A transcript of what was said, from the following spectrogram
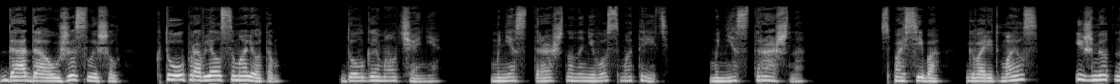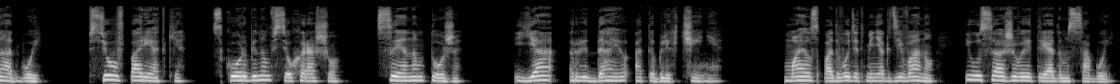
Да-да, уже слышал. Кто управлял самолетом?» Долгое молчание. Мне страшно на него смотреть. Мне страшно. «Спасибо», — говорит Майлз и жмет на отбой. «Все в порядке. С Корбином все хорошо. С Эном тоже. Я рыдаю от облегчения». Майлз подводит меня к дивану и усаживает рядом с собой.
